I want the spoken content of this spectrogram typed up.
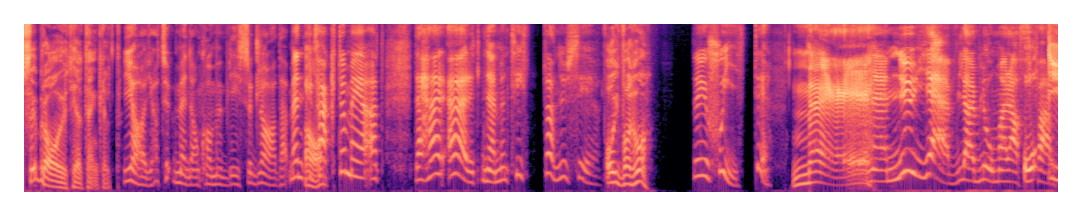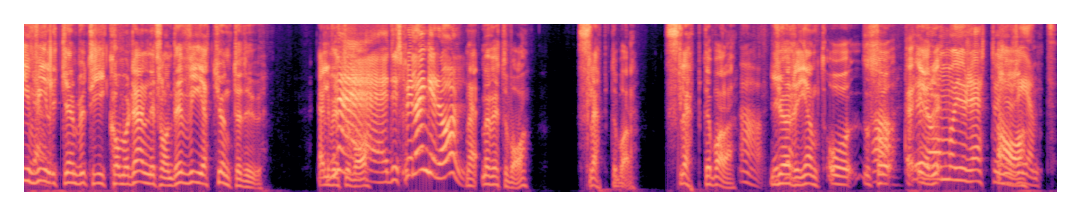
se bra ut helt enkelt. Ja, jag men de kommer bli så glada. Men Ja. faktum är att det här är nej men titta nu ser jag. Oj, vadå? Det är ju skitigt. Nej! Nej, nu jävlar blommar Och asfalten. i vilken butik kommer den ifrån? Det vet ju inte du. Eller vet du vad? Nej, det spelar ingen roll. Nej, men vet du vad? Släpp det bara. Släpp det bara. Ja, det Gör kan- rent och så ja, är gör det, om och gör rätt och Ja. gör rent.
